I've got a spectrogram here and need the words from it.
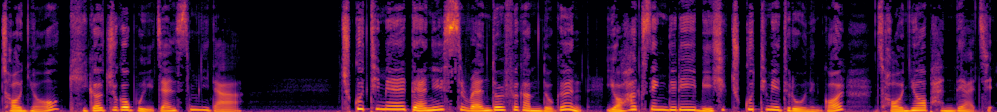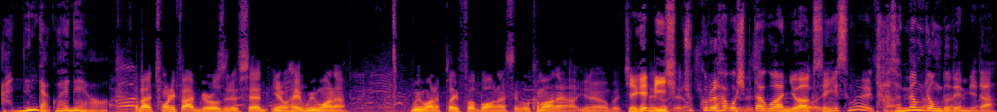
전혀 기가 죽어 보이지 않습니다. 축구팀의 데니스 랜돌프 감독은 여학생들이 미식 축구팀에 들어오는 걸 전혀 반대하지 않는다고 하네요. About 25 girls that have said, you know, hey, we want to 제게 미식 축구를 하고 싶다고 한 여학생이 25명 정도 됩니다.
